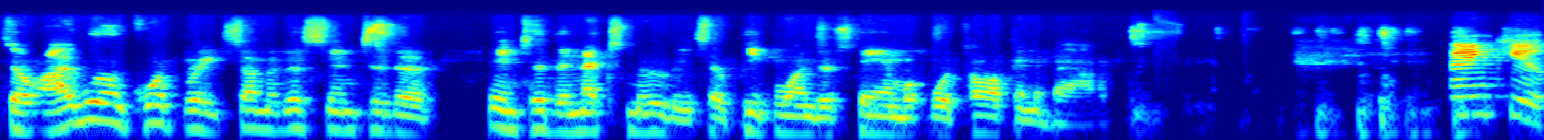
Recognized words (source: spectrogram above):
So I will incorporate some of this into the into the next movie so people understand what we're talking about. Thank you.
